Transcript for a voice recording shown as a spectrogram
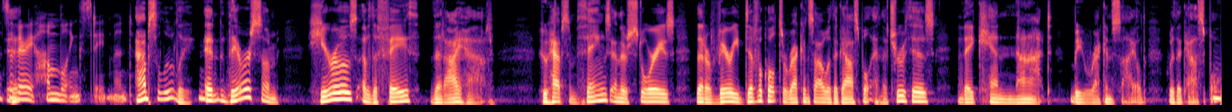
It's a uh, very humbling statement. absolutely. Mm. And there are some heroes of the faith that I have who have some things and their stories that are very difficult to reconcile with the gospel. And the truth is, they cannot be reconciled with the gospel.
